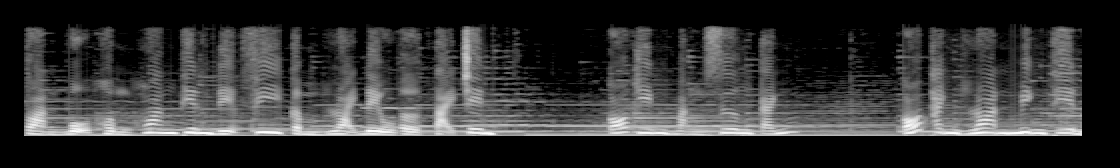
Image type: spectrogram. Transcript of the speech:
toàn bộ hồng hoang thiên địa phi cầm loại đều ở tại trên. Có kim bằng dương cánh. Có thanh loan minh thiên.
